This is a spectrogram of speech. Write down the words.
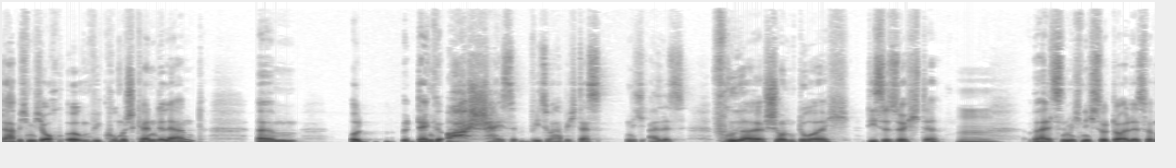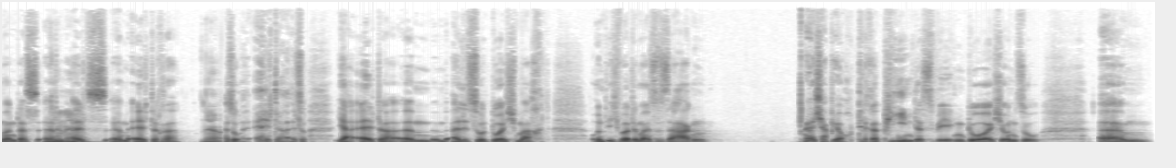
da habe ich mich auch irgendwie komisch kennengelernt. Ähm, und denke, oh scheiße, wieso habe ich das nicht alles früher schon durch, diese Süchte? Weil es nämlich nicht so doll ist, wenn man das ähm, Nee, nee. als ähm, älterer, Ja. also älter, also ja älter ähm, alles so durchmacht. Und ich würde mal so sagen, ich habe ja auch Therapien deswegen durch und so. Ähm,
